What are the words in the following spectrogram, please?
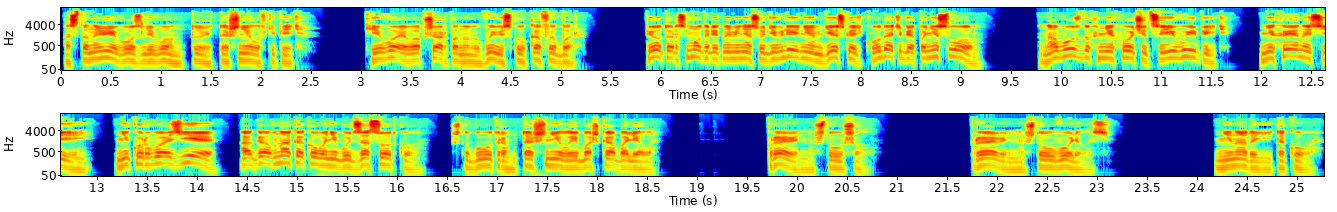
Останови возле вон той тошнеловки петь. Киваю в обшарпанную вывеску кафе-бар. Петр смотрит на меня с удивлением, дескать, куда тебя понесло? На воздух мне хочется и выпить. Не Хеннесси, не Курвуазье, а говна какого-нибудь за сотку, чтобы утром тошнило и башка болела. Правильно, что ушел. Правильно, что уволилась. Не надо ей такого.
